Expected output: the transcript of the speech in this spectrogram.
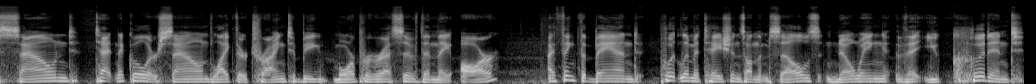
sound technical or sound like they're trying to be more progressive than they are, I think the band put limitations on themselves, knowing that you couldn't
